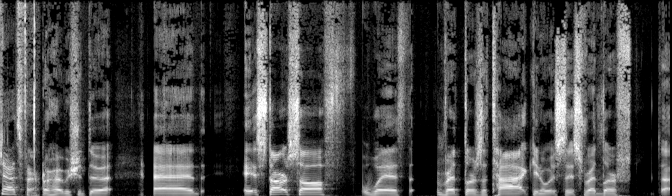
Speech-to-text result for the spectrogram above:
yeah, that's fair. or how we should do it. And it starts off with Riddler's attack. You know, it's it's Riddler uh,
